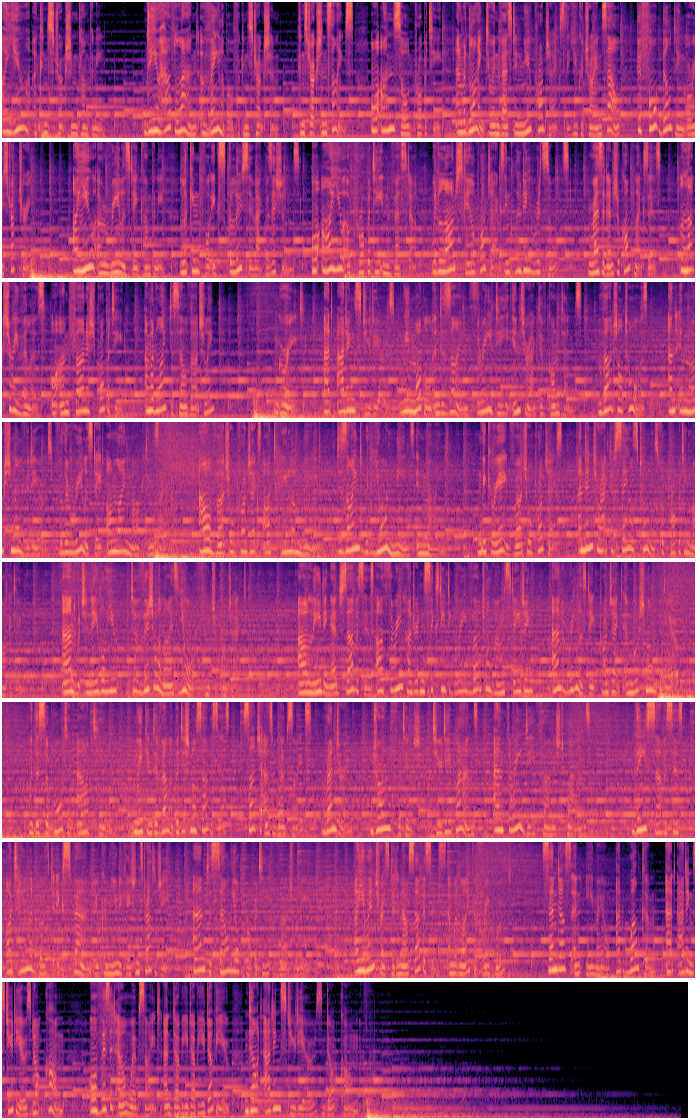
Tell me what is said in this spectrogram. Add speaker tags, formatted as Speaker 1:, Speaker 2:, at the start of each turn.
Speaker 1: Are you a construction company? Do you have land available for construction, construction sites, or unsold property and would like to invest in new projects that you could try and sell before building or restructuring? Are you a real estate company looking for exclusive acquisitions? Or are you a property investor with large-scale projects including resorts, residential complexes, luxury villas or unfurnished property and would like to sell virtually? Great! At Adding Studios, we model and design 3D interactive contents, virtual tours, and emotional videos for the real estate online marketing sector. Our virtual projects are tailor-made, designed with your needs in mind. We create virtual projects and interactive sales tools for property marketing, and which enable you to visualize your future project. Our leading edge services are 360 degree virtual home staging and real estate project emotional video. With the support of our team, we can develop additional services such as websites, rendering, drone footage, 2D plans, and 3D furnished plans. These services are tailored both to expand your communication strategy and to sell your property virtually. Are you interested in our services and would like a free quote? Send us an email at welcome at addingstudios.com or visit our website at www.addingstudios.com.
